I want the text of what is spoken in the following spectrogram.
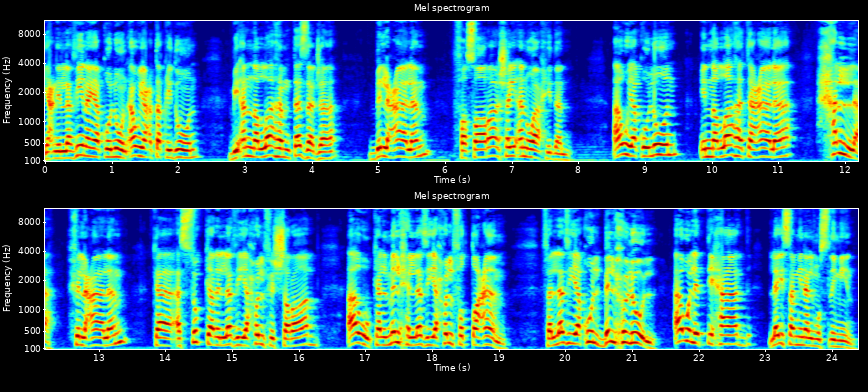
يعني الذين يقولون أو يعتقدون بأن الله امتزج بالعالم فصارا شيئا واحدا أو يقولون إن الله تعالى حل في العالم كالسكر الذي يحل في الشراب أو كالملح الذي يحل في الطعام. فالذي يقول بالحلول أو الاتحاد ليس من المسلمين.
